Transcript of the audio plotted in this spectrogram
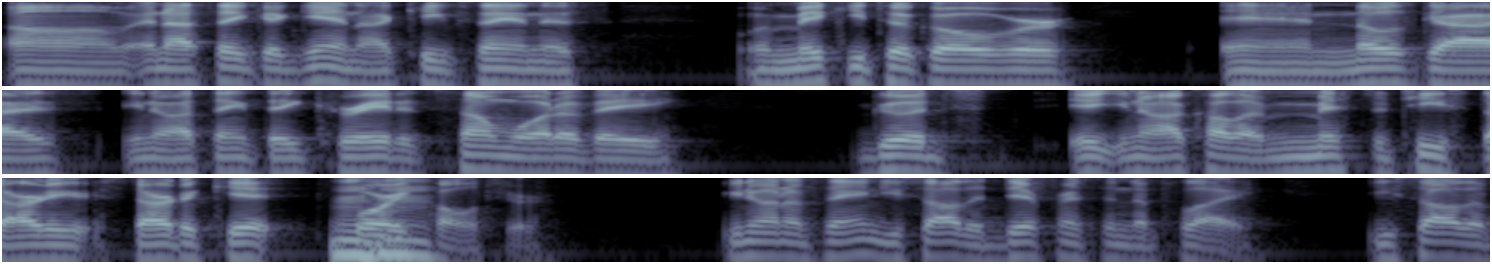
Um, and I think again, I keep saying this when Mickey took over and those guys, you know, I think they created somewhat of a good, you know, I call it a Mr. T starter starter kit for Mhm. a culture. You know what I'm saying? You saw the difference in the play. You saw the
